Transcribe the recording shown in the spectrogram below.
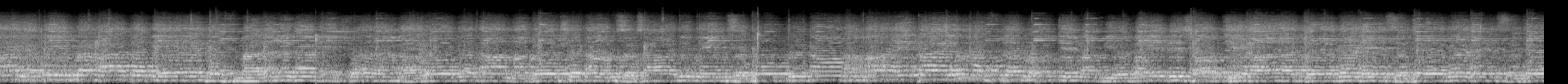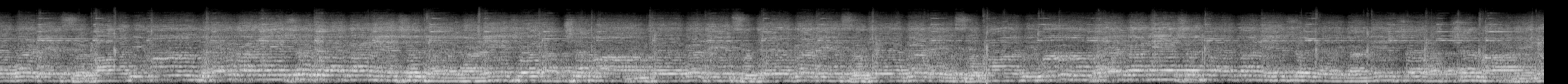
जय गणे स जय गणेश जय गणेशिमा जय गणेश जय गणेश जय गणेश रक्षमा जय गणेश जय गणेश जय गणेशिमा जय गणेश जय गणेश जय गणेश रक्षमाभि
